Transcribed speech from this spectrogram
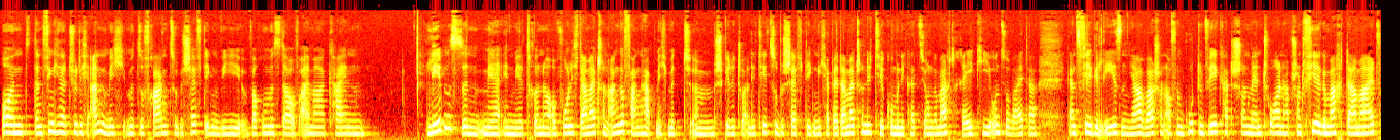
Und dann fing ich natürlich an, mich mit so Fragen zu beschäftigen, wie warum ist da auf einmal kein Lebenssinn mehr in mir drin, obwohl ich damals schon angefangen habe, mich mit ähm, Spiritualität zu beschäftigen. Ich habe ja damals schon die Tierkommunikation gemacht, Reiki und so weiter, ganz viel gelesen, ja, war schon auf einem guten Weg, hatte schon Mentoren, habe schon viel gemacht damals.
